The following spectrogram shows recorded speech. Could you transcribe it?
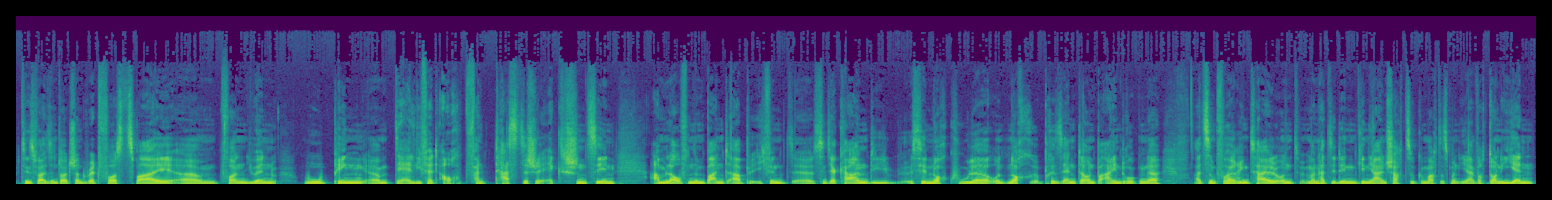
beziehungsweise in Deutschland Red Force 2 ähm, von Yuan Wu Ping, ähm, der liefert auch fantastische Action-Szenen am laufenden Band ab. Ich finde, äh, Cynthia Kahn, die ist hier noch cooler und noch präsenter und beeindruckender als im vorherigen Teil. Und man hat hier den genialen Schachzug gemacht, dass man ihr einfach Donnie Yen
